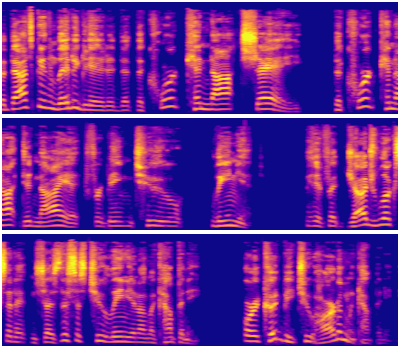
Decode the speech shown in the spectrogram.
but that's been litigated that the court cannot say, the court cannot deny it for being too lenient. If a judge looks at it and says, this is too lenient on the company, or it could be too hard on the company,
